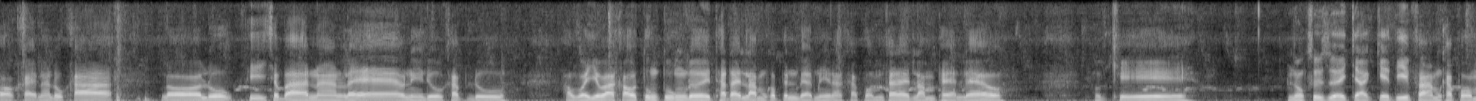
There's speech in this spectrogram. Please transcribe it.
ออกไข่นะลูกค้า รอลูกพี่ชบานานแล้วนี่ดูครับดูอวัยวะเขาตุงๆเลย ถ้าได้ลำก็เป็นแบบนี้นะครับผมถ้าได้ลำแพนแล้ว โอเค นกสวยๆจากเกทีฟาร์มครับผม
